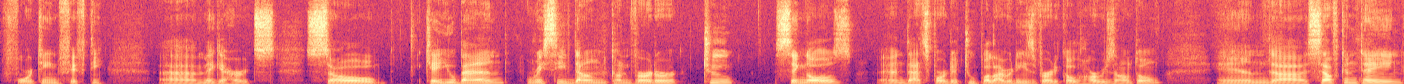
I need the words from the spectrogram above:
1450 uh, megahertz. So KU band, receive down converter, two signals, and that's for the two polarities, vertical, horizontal, and uh, self-contained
